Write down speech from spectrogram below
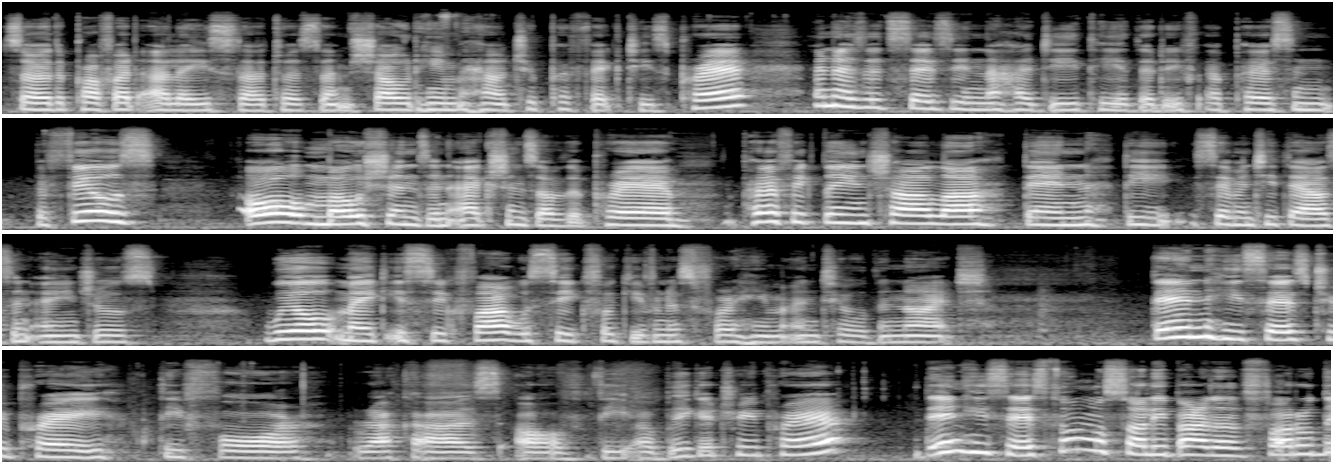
So the prophet ﷺ showed him how to perfect his prayer. And as it says in the hadith here that if a person fulfills all motions and actions of the prayer perfectly inshallah then the 70,000 angels will make istighfar will seek forgiveness for him until the night then he says to pray the four rak'ahs of the obligatory prayer. Then he says, ثم صلي بعد الفرض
